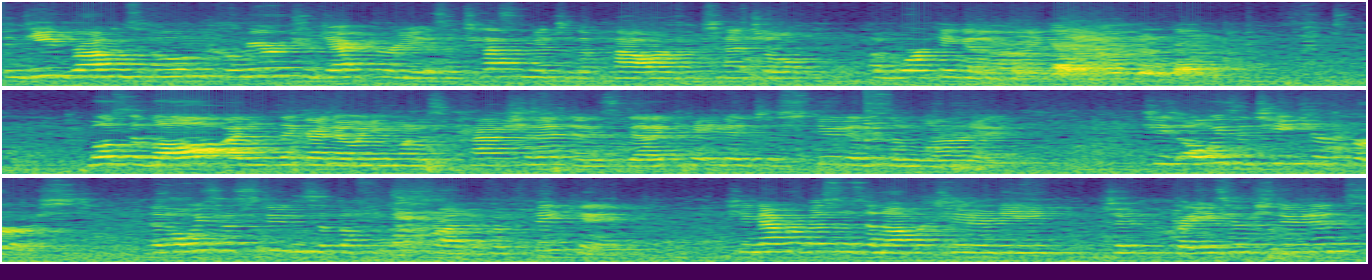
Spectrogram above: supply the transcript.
Indeed, Robin's own career trajectory is a testament to the power and potential of working in a learning. Most of all, I don't think I know anyone as passionate and as dedicated to students and learning. She's always a teacher first, and always has students at the forefront of her thinking. She never misses an opportunity to praise her students,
